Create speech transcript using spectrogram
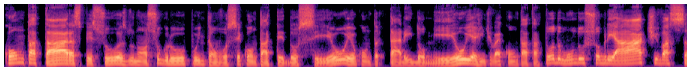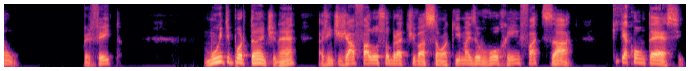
Contatar as pessoas do nosso grupo. Então, você contate do seu, eu contatarei do meu, e a gente vai contatar todo mundo sobre a ativação. Perfeito? Muito importante, né? A gente já falou sobre ativação aqui, mas eu vou reenfatizar. O que, que acontece?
